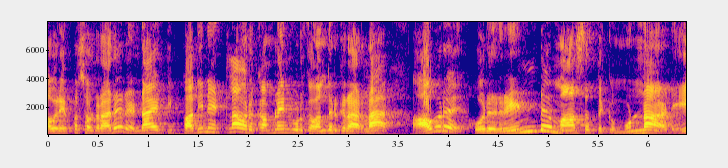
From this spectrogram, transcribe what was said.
அவர் எப்ப சொல்றாரு? ரெண்டாயிரத்தி பதினெட்டுல அவர் கம்ப்ளைண்ட் கொடுக்க வந்திருக்கிறார்ல. அவரு ஒரு ரெண்டு மாசத்துக்கு முன்னாடி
